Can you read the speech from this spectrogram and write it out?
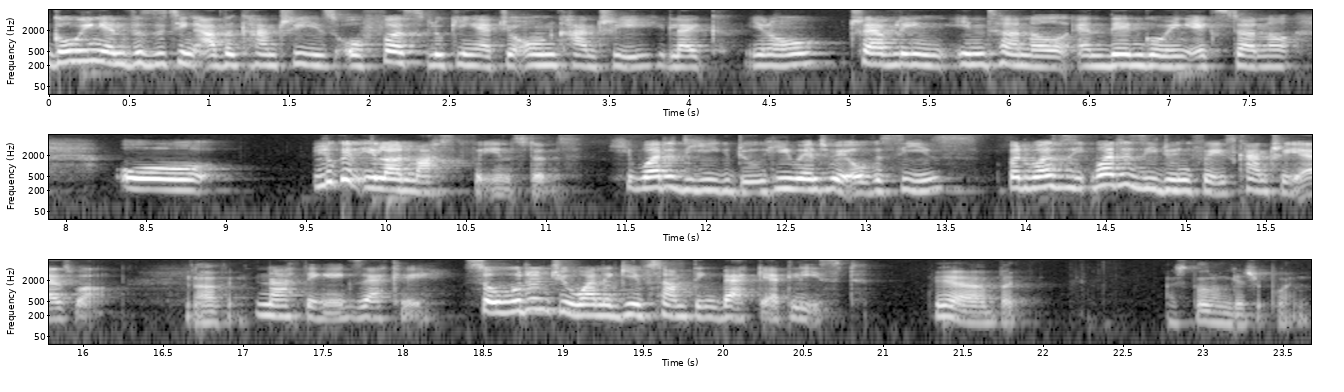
going and visiting other countries or first looking at your own country like you know traveling internal and then going external. Or look at Elon Musk for instance. He, what did he do? He went away overseas but was he, what is he doing for his country as well? Nothing. nothing exactly. So wouldn't you want to give something back at least? Yeah, but I still don't get your point.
